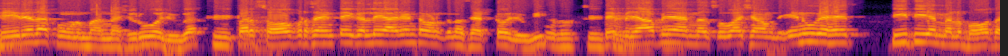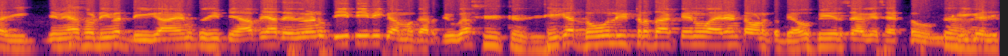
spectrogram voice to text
ਫੇਰ ਇਹਦਾ ਖੂਨ ਬਣਨਾ ਸ਼ੁਰੂ ਹੋ ਜਾਊਗਾ ਪਰ 100% ਇਹ ਗੱਲੇ ਆਇਰਨ ਟੌਨਕ ਨਾਲ ਸੈੱਟ ਹੋ ਜਾਊਗੀ। ਤੇ ਹੈ 50 50 ml ਸਵੇਰ ਸ਼ਾਮ ਦੇ ਇਹਨੂੰ ਇਹ 30 30 ml ਬਹੁਤ ਆ ਜੀ। ਜਿਵੇਂ ਆ ਤੁਹਾਡੀ ਵੱਡੀ ਗਾਂ ਇਹਨੂੰ ਤੁਸੀਂ 50 50 ਦੇ ਦਿਓ ਇਹਨੂੰ 30 30 ਵੀ ਕੰਮ ਕਰ ਜਾਊਗਾ। ਠੀਕ ਹੈ ਜੀ। ਠੀਕ ਆ 2 ਲੀਟਰ ਤੱਕ ਇਹਨੂੰ ਆਇਰਨ ਟੌਨਕ ਪਿਆਓ ਫੇਰ ਸੇ ਅੱਗੇ ਸੈੱਟ ਹੋਊਗੀ ਠੀਕ ਹੈ ਜੀ।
